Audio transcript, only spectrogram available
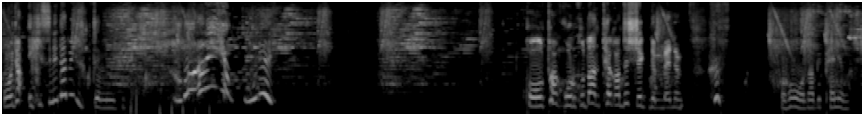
Hocam ikisini de birlikte mi yedik? Ne? Koltak korkudan tek atış şeklim benim. Aha orada bir penny var.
